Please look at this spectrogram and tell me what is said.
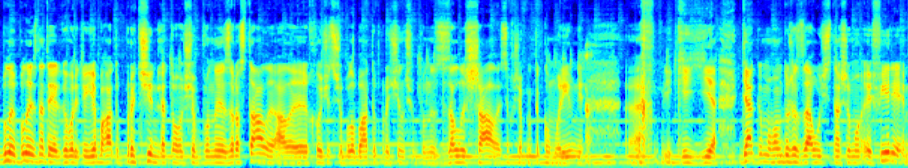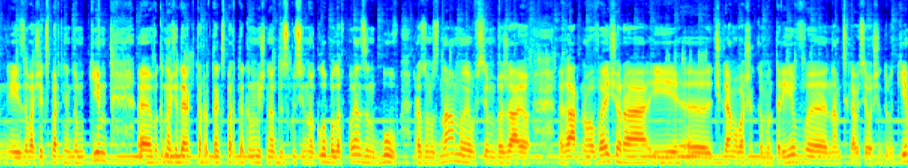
були, були, знаєте, як говорять, є багато причин для того, щоб вони зростали, але хочеться, щоб було багато причин, щоб вони залишалися, хоча б на такому рівні, е, який є. Дякуємо вам дуже за участь в нашому ефірі і за ваші експертні думки. Е, Виконавчий директор та експерт економічного дискусійного клубу Олег Пензен був разом з нами. Всім бажаю гарного вечора і е, чекаємо ваших коментарів. Е, Нам цікаві ваші думки.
